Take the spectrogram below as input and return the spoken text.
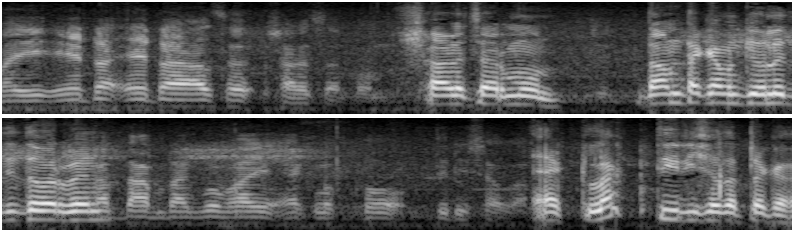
ভাই এটা এটা আছে সাড়ে চার মন। সাড়ে চার মন। দামটা কেমন কি হলে দিতে পারবেন? দাম রাখব ভাই এক লক্ষ তিরিশ হাজার। এক লাখ তিরিশ হাজার টাকা।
